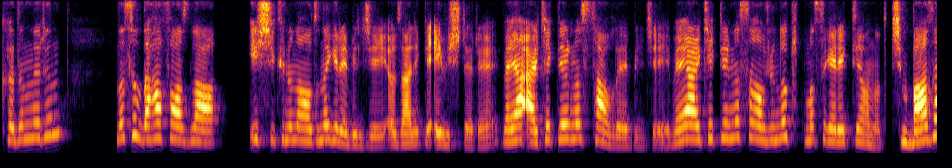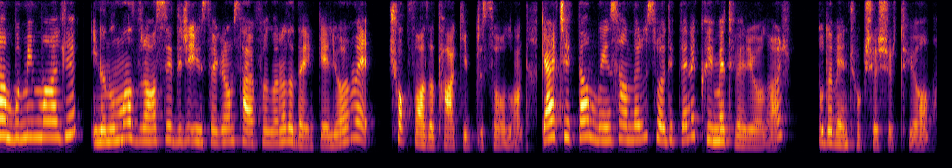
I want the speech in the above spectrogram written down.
kadınların nasıl daha fazla iş yükünün altına girebileceği, özellikle ev işleri veya erkekleri nasıl tavlayabileceği veya erkekleri nasıl avucunda tutması gerektiği anlatıyor. Şimdi bazen bu minvalde inanılmaz rahatsız edici Instagram sayfalarına da denk geliyor ve çok fazla takipçisi olan. Gerçekten bu insanların söylediklerine kıymet veriyorlar. Bu da beni çok şaşırtıyor.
